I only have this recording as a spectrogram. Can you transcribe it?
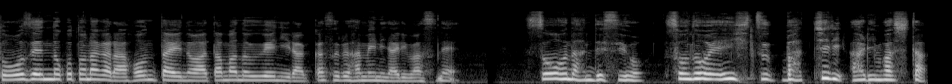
当然のことながら本体の頭の上に落下する羽目になりますね。そうなんですよ。その演出バッチリありました。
